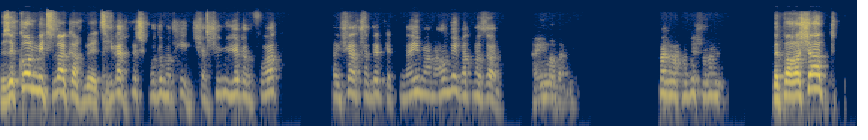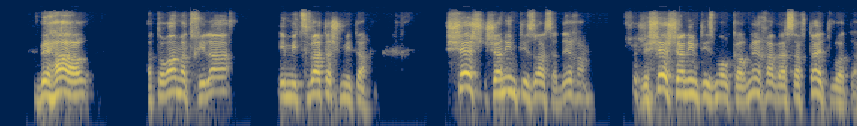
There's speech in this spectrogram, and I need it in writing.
וזה כל מצווה כך בעצם. תחילה לפני שכבודו מתחיל, שהשיעור יהיה ברפואת האישה הצדקת, נעימה נעמי בת מזל. נעימה בת בפרשת בהר התורה מתחילה עם מצוות השמיטה. שש שנים תזרע שדיך, ושש שנים תזמור כרמך, ואספת את תבואתה.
